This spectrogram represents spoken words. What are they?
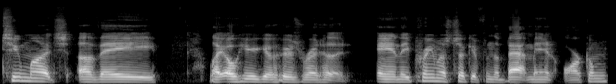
too much of a like, oh, here you go, here's Red Hood, and they pretty much took it from the Batman Arkham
